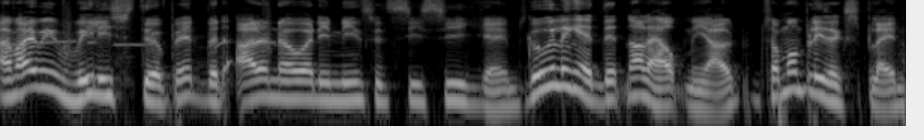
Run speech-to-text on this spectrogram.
I might be really stupid, but I don't know what he means with CC games. Googling it did not help me out. Someone please explain.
